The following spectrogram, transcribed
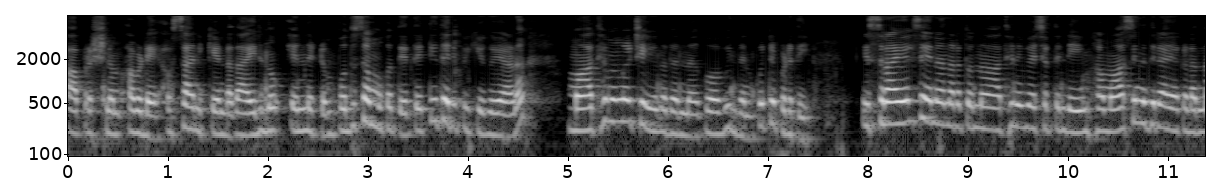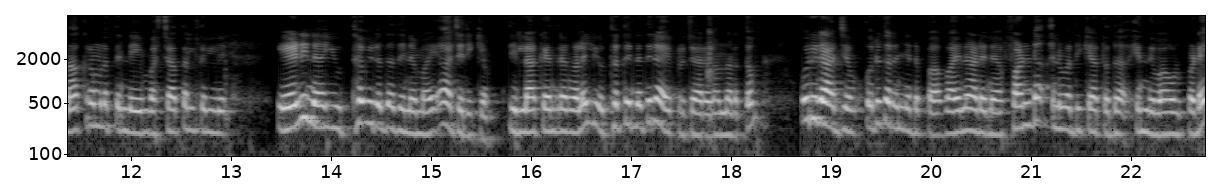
ആ പ്രശ്നം അവിടെ അവസാനിക്കേണ്ടതായിരുന്നു. എന്നിട്ടും പൊതുസമൂഹത്തെ തെറ്റിദ്ധരിപ്പിക്കുകയാണ് മാധ്യമങ്ങൾ ചെയ്യുന്നതെന്ന് ഗോവിന്ദൻ കുറ്റപ്പെടുത്തി. ഇസ്രായേൽ സേന നടത്തുന്ന അധിനിവേശത്തിന്റെയും ഹമാസിനെതിരായ കടന്നാക്രമണത്തിന്റെയും പശ്ചാത്തലത്തിൽ ഏഴിന് യുദ്ധവിരുദ്ധ ദിനമായി ആചരിക്കും. ജില്ലാ കേന്ദ്രങ്ങളിൽ യുദ്ധത്തിനെതിരായി പ്രചാരണം നടത്തും. ഒരു രാജ്യം ഒരു തെരഞ്ഞെടുപ്പ് വയനാടിന് ഫണ്ട് അനുവദിക്കാത്തത് എന്നിവ ഉൾപ്പെടെ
